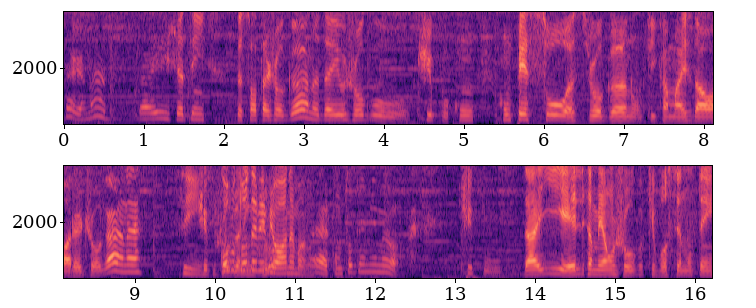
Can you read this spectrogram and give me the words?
pega nada. Daí já tem. O pessoal tá jogando, daí o jogo, tipo, com, com pessoas jogando fica mais da hora de jogar, né? Sim, tipo, sim. como todo MMO, grupo. né, mano? É, como todo MMO. Tipo, daí ele também é um jogo que você não tem.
